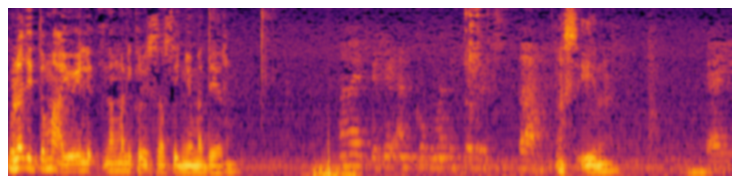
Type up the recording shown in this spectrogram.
wala dito maayo ilit ng manicurista sa inyo, Mader. Ay, pilihan kong manicurista. As in. Kay...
